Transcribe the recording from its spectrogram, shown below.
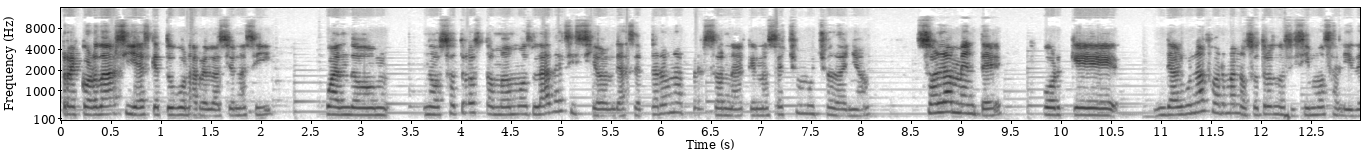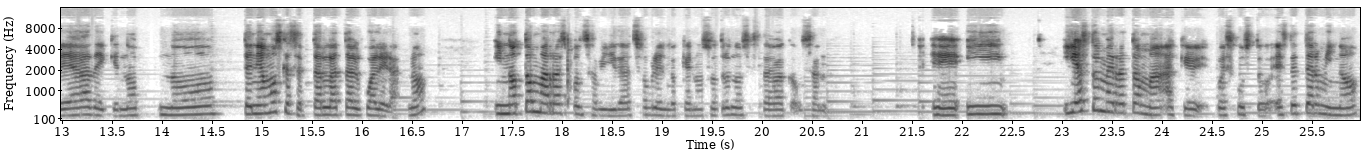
recordar si es que tuvo una relación así, cuando nosotros tomamos la decisión de aceptar a una persona que nos ha hecho mucho daño solamente porque de alguna forma nosotros nos hicimos a la idea de que no, no teníamos que aceptarla tal cual era, ¿no? Y no tomar responsabilidad sobre lo que a nosotros nos estaba causando. Eh, y, y esto me retoma a que, pues justo, este término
